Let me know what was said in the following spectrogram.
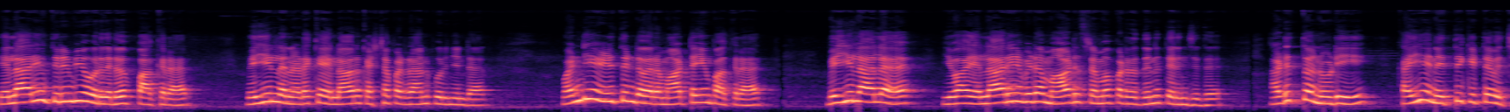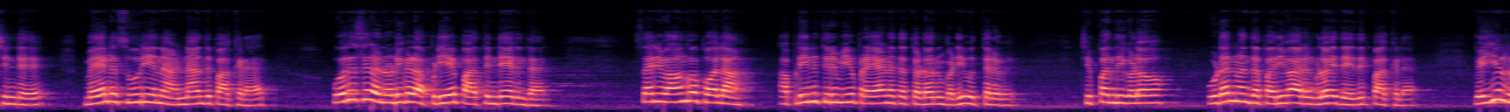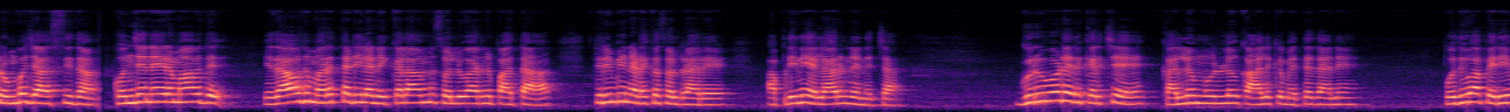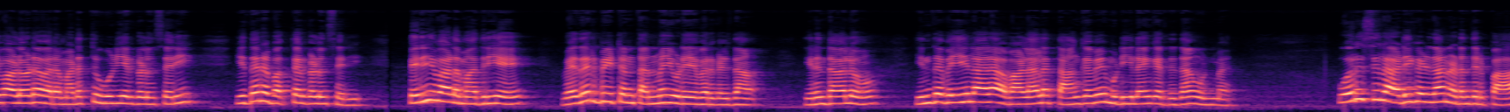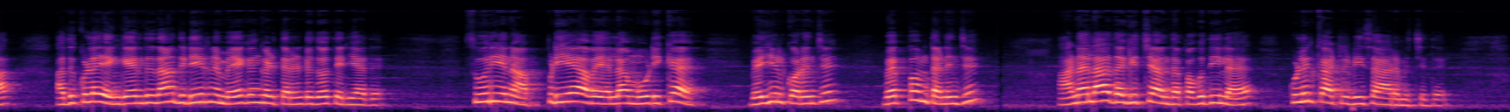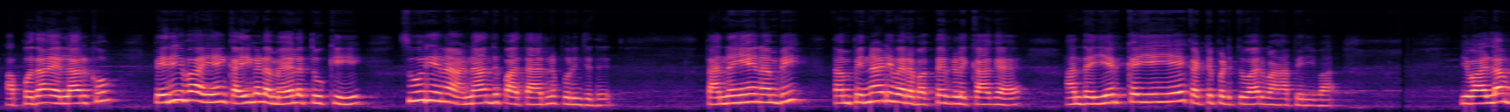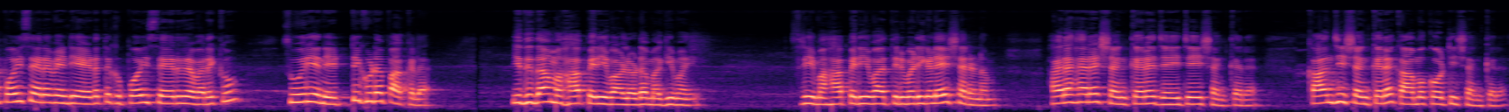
எல்லாரையும் திரும்பியும் ஒரு தடவை பார்க்குறார் வெயிலில் நடக்க எல்லாரும் கஷ்டப்படுறான்னு புரிஞ்சுட்டார் வண்டியை இழுத்துட்டு வர மாட்டையும் பார்க்குறார் வெயிலால் இவா எல்லாரையும் விட மாடு சிரமப்படுறதுன்னு தெரிஞ்சுது. அடுத்த நொடி கையை நெத்திக்கிட்ட வச்சுட்டு மேலே சூரியனை அண்ணாந்து பார்க்குறார் ஒரு சில நொடிகள் அப்படியே பார்த்துட்டே இருந்தார். சரி வாங்க போகலாம் அப்படின்னு திரும்பியும் பிரயாணத்தை தொடரும்படி உத்தரவு. சிப்பந்திகளோ உடன் வந்த பரிவாரங்களோ இதை எதிர்பார்க்கல. வெயில் ரொம்ப ஜாஸ்தி தான் கொஞ்ச நேரமாவது ஏதாவது மரத்தடியில் நிற்கலாம்னு சொல்லுவார்னு பார்த்தா திரும்பி நடக்க சொல்கிறாரு அப்படின்னு எல்லாரும் நினச்சா. குருவோடு இருக்கிறச்சே கல்லும் முள்ளும் காலுக்கு மெத்ததானே? பொதுவாக பெரியவாளோட வர மடத்து ஊழியர்களும் சரி இதர பக்தர்களும் சரி பெரியவாளை மாதிரியே வெதர் பீட்டன் தன்மையுடையவர்கள் தான் இருந்தாலும் இந்த வெயிலால் அவளால் தாங்கவே முடியலங்கிறது தான் உண்மை. ஒரு சில அடிகள் தான் நடந்திருப்பா. அதுக்குள்ளே எங்கேருந்து தான் திடீர்னு மேகங்கள் திரண்டுதோ தெரியாது. சூரியனை அப்படியே அவையெல்லாம் மூடிக்க வெயில் குறைஞ்சு வெப்பம் தணிஞ்சு அனலாக தகிச்ச அந்த பகுதியில் குளிர்காற்று வீச ஆரம்பிச்சுது. அப்போ தான் எல்லாருக்கும் பெரியவா ஏன் கைகளை மேலே தூக்கி சூரியனை அண்ணாந்து பார்த்தாருன்னு புரிஞ்சுது. தன்னையே நம்பி தம் பின்னாடி வர பக்தர்களுக்காக அந்த இயற்கையையே கட்டுப்படுத்துவார் மகாபெரிவா இவாள்லாம் போய் சேர வேண்டிய இடத்துக்கு போய் சேர்கிற வரைக்கும் சூரியன் எட்டி கூட பார்க்கல. இதுதான் மகாபெரிவாளோட மகிமை. ஸ்ரீ மகாபெரிவா திருவடிகளே சரணம். ஹரஹர சங்கர ஜெய ஜெய சங்கர. காஞ்சி சங்கர காமகோட்டி சங்கர.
